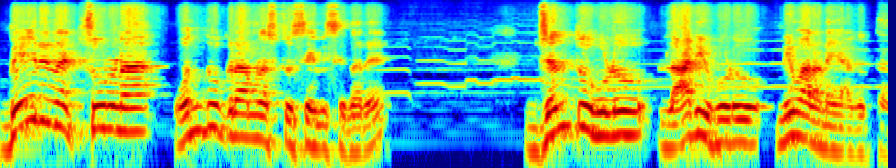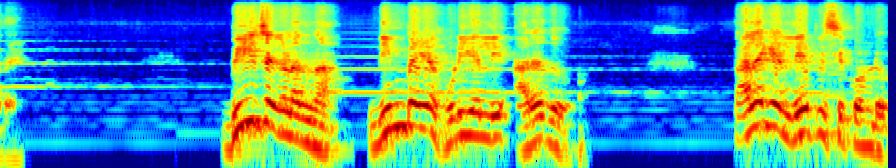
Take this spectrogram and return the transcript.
ಬೇರಿನ ಚೂರ್ಣ ಒಂದು ಗ್ರಾಂನಷ್ಟು ಸೇವಿಸಿದರೆ ಜಂತು ಹುಳು ಲಾಡಿ ಹುಳು ನಿವಾರಣೆಯಾಗುತ್ತದೆ. ಬೀಜಗಳನ್ನ ನಿಂಬೆಯ ಹುಡಿಯಲ್ಲಿ ಅರೆದು ತಲೆಗೆ ಲೇಪಿಸಿಕೊಂಡು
